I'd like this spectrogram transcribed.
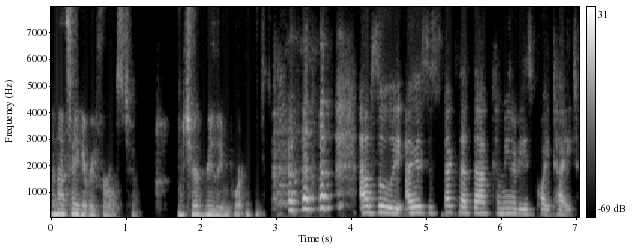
And that's how you get referrals too, which are really important. Absolutely. I suspect that that community is quite tight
